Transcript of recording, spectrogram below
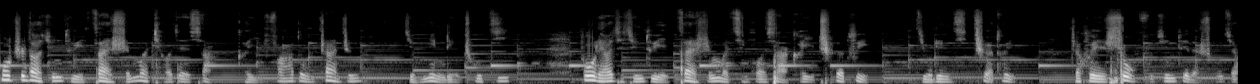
不知道军队在什么条件下可以发动战争，就命令出击；不了解军队在什么情况下可以撤退，就令其撤退，这会束缚军队的手脚；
